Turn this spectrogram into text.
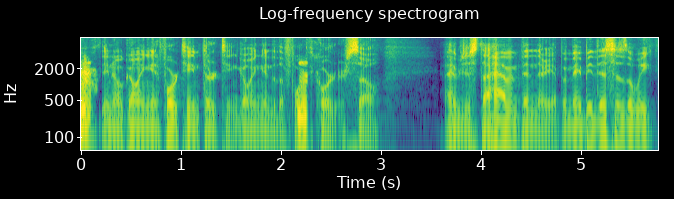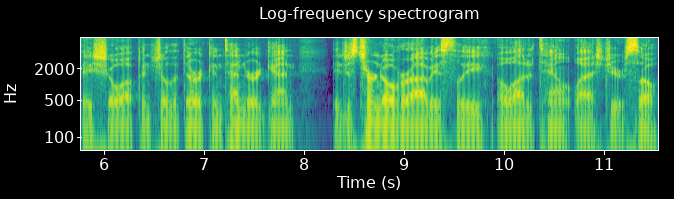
you know, going at 14-13 going into the fourth quarter. So I've just I haven't been there yet, but maybe this is the week they show up and show that they're a contender again. They just turned over obviously a lot of talent last year, so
